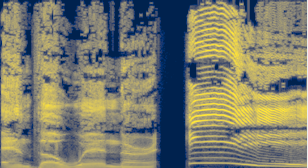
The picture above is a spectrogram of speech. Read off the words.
And the winner is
